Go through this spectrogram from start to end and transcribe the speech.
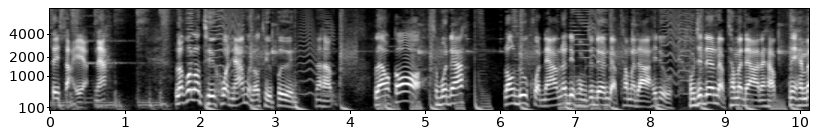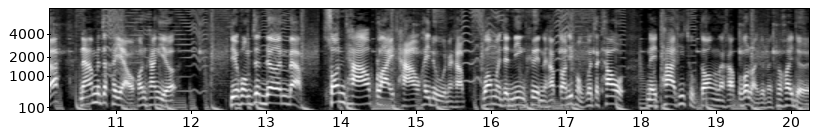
ใสๆอะนะ แล้วก็เราถือขวดน้ำเหมือนเราถือปืนนะครับ แล้วก็สมมตินะ ลองดูขวดน้ำแล้วเดี๋ยวผมจะเดินแบบธรรมดาให้ดู ผมจะเดินแบบธรรมดานะครับนี่เห็นปะน้ำมันจะเขย่าค่อนข้างเยอะ เดี๋ยวผมจะเดินแบบส้นเท้าปลายเท้าให้ดูนะครับ ว่ามันจะนิ่งขึ้นนะครับ ตอนที่ผมก็จะเข้าในท่าที่ถูกต้องนะครับแล้วก็หลังจากนั้นค่อย ๆ เดิน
